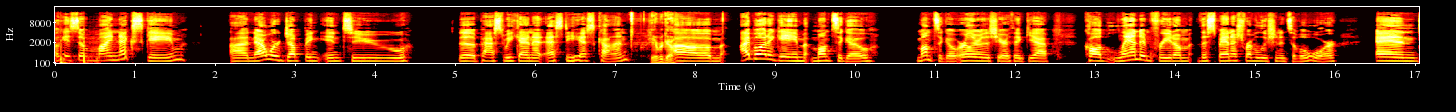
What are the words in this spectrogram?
Okay, so my next game, uh, now we're jumping into the past weekend at SD HistCon. Here we go. Um, I bought a game months ago, months ago, earlier this year, I think, yeah, called Land and Freedom: The Spanish Revolution and Civil War. And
